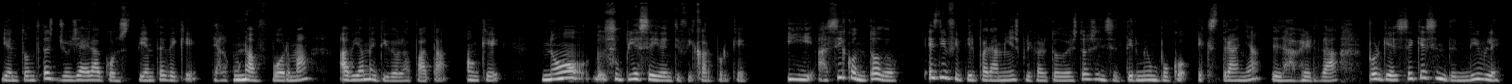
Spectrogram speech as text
y entonces yo ya era consciente de que de alguna forma había metido la pata, aunque no supiese identificar por qué. Y así con todo, es difícil para mí explicar todo esto sin sentirme un poco extraña, la verdad, porque sé que es entendible.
